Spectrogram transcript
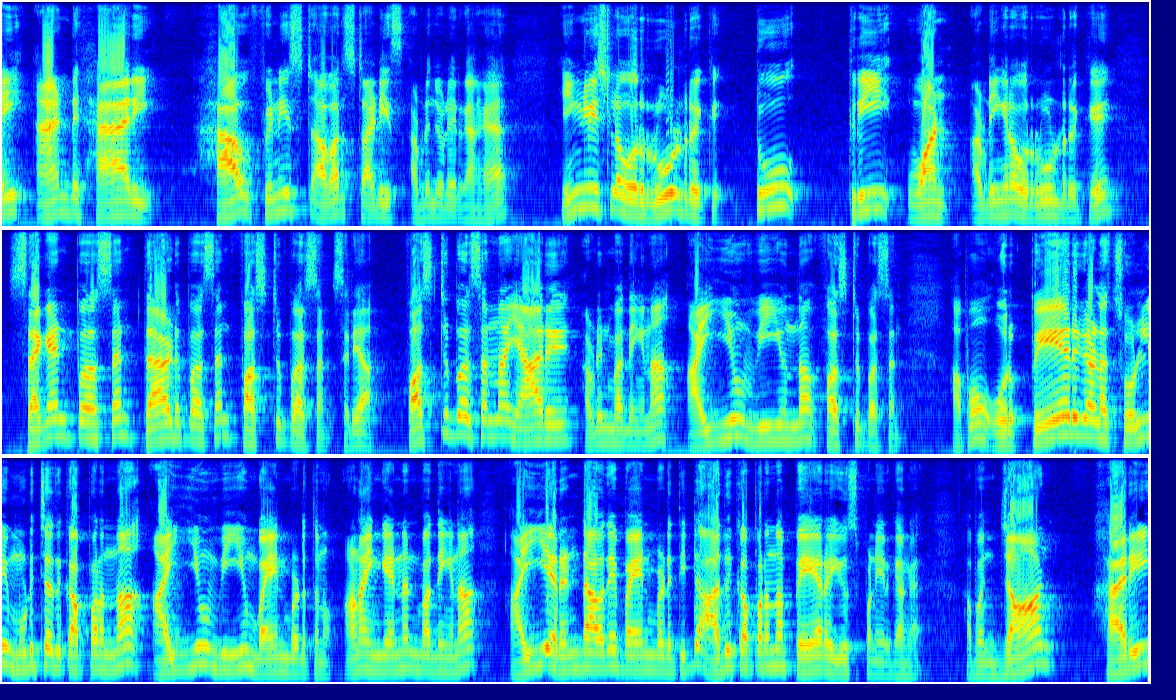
I and Harry have finished our studies அப்படின்னு சொல்லியிருக்காங்க. இங்கிலீஷில் ஒரு ரூல் இருக்குது டூ த்ரீ ஒன் அப்படிங்கிற ஒரு ரூல் இருக்குது second person third person first person சரியா? ஃபஸ்ட்டு பர்சன்னா யார்? அப்படின்னு பார்த்தீங்கன்னா ஐயும் வியும் தான் ஃபஸ்ட்டு பர்சன் அப்போ ஒரு பேர்களை சொல்லி முடித்ததுக்கப்புறம் தான் ஐயும் வியும் பயன்படுத்தணும். ஆனால் இங்கே என்னன்னு பார்த்தீங்கன்னா ஐயை ரெண்டாவதே பயன்படுத்திட்டு அதுக்கப்புறம் தான் பெயரை யூஸ் பண்ணியிருக்காங்க. அப்போ ஜான் ஹரி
